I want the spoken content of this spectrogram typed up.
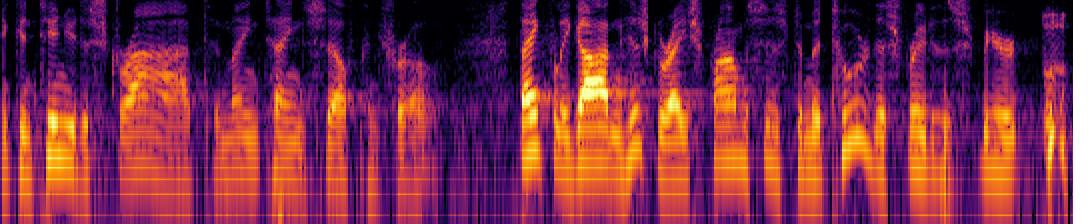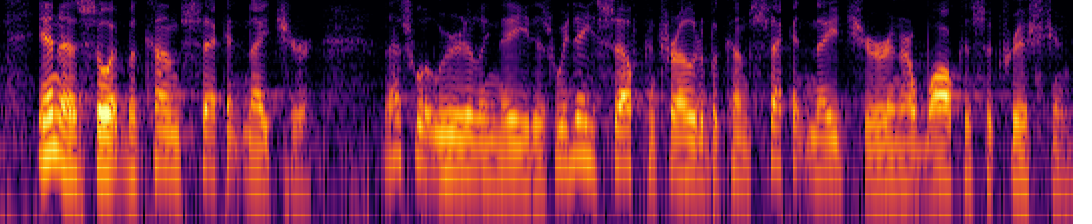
and continue to strive to maintain self control. Thankfully, God in His grace promises to mature this fruit of the Spirit in us so it becomes second nature. That's what we really need is we need self-control to become second nature in our walk as a Christian.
